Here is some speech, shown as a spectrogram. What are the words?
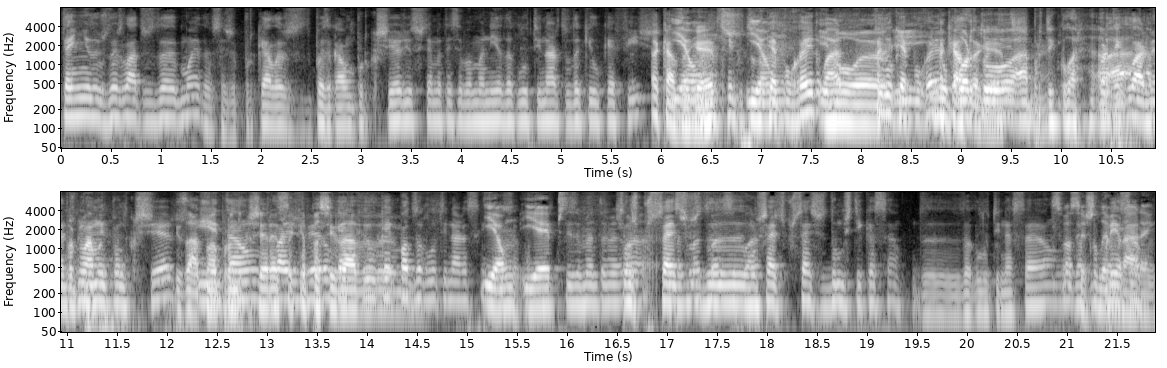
têm os dois lados da moeda, ou seja, porque elas depois acabam por crescer e o sistema tem sempre a mania de aglutinar tudo aquilo que é fixe. A Casa e é um, Guedes. tudo o é que é porreiro, claro. no, tudo o que é porreiro. No Porto, há particular, particularmente, há, há, não há muito ponto de crescer. Exato, não há ponto de crescer essa capacidade. O que, é que, o que é que podes aglutinar assim? E é, um, e é precisamente a mesma São os processos de, coisa, claro. os certos processos de domesticação, de, de aglutinação, se vocês se lembrarem,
